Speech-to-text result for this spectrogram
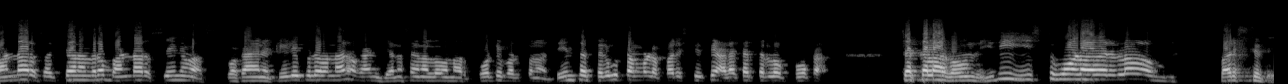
బండారు సత్యానందరావు బండారు శ్రీనివాస్ ఒక ఆయన టీడీపీలో ఉన్నారు ఒక ఆయన జనసేనలో ఉన్నారు. పోటీ పడుతున్నారు. దీంతో తెలుగు తమ్ముళ్ళ పరిస్థితి అడకత్తెరలో పోక చెక్కలాగా ఉంది. ఇది ఈస్ట్ గోదావరిలో పరిస్థితి.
